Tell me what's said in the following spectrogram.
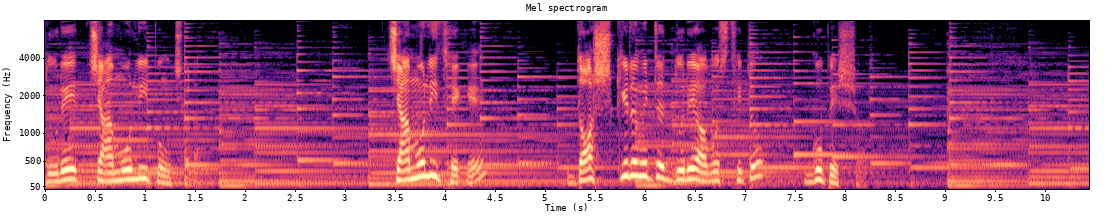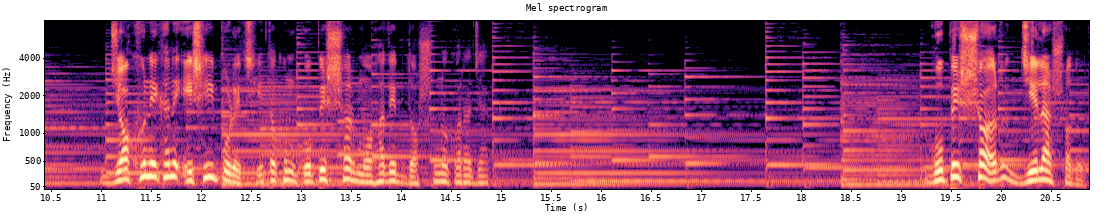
দূরে চামলি পৌঁছলাম। চামলি থেকে দশ কিলোমিটার দূরে অবস্থিত গোপেশ্বর। যখন এখানে এসেই পড়েছি, তখন গোপেশ্বর মহাদেব দর্শনও করা যাক। গোপেশ্বর জেলা সদর।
